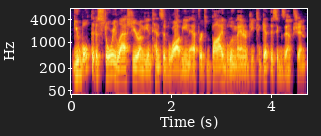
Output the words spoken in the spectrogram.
you both did a story last year on the intensive lobbying efforts by Bloom Energy to get this exemption.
